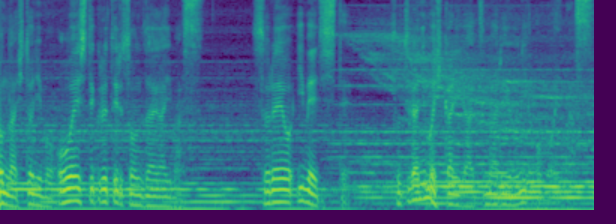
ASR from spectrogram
どんな人にも応援してくれている存在がいます。それをイメージしてそちらにも光が集まるように思います。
